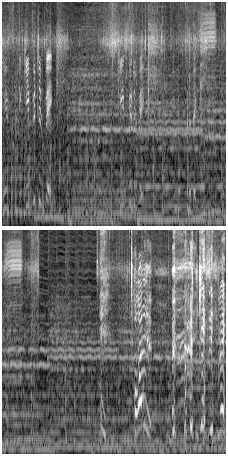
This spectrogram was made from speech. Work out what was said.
geh, geh bitte weg. Geh bitte weg. Geh bitte weg. Toll! Geht nicht weg!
